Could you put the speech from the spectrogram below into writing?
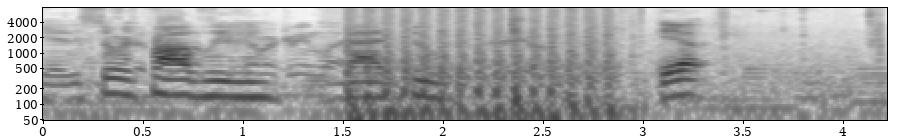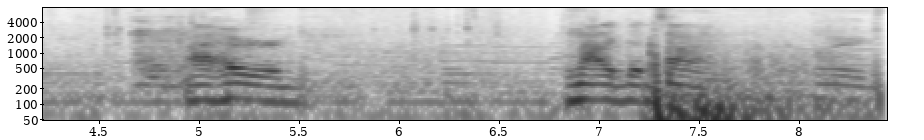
Yeah, the store's probably bad too. yep. I heard. Not a good time. Word.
